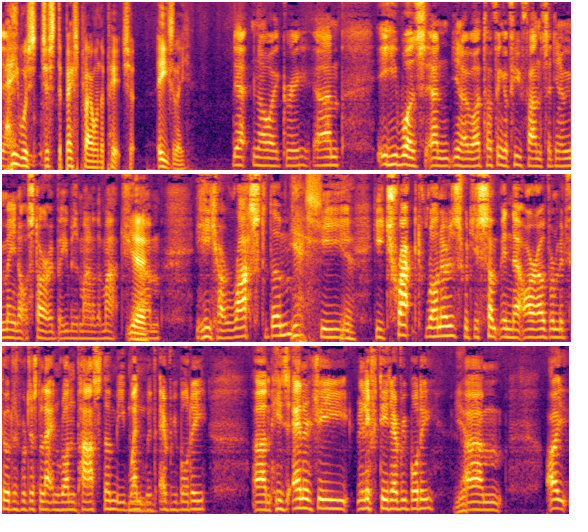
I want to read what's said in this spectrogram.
Yeah. he was just the best player on the pitch, easily. Yeah, no, I agree. Um, he was, and you know, I, I think a few fans said, you know, he may not have started, but he was a man of the match. Yeah. Um, he harassed them. Yes, He yeah. he tracked runners, which is something that our other midfielders were just letting run past them. He Mm. went with everybody. Um, his energy lifted everybody. Yeah, Um, I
